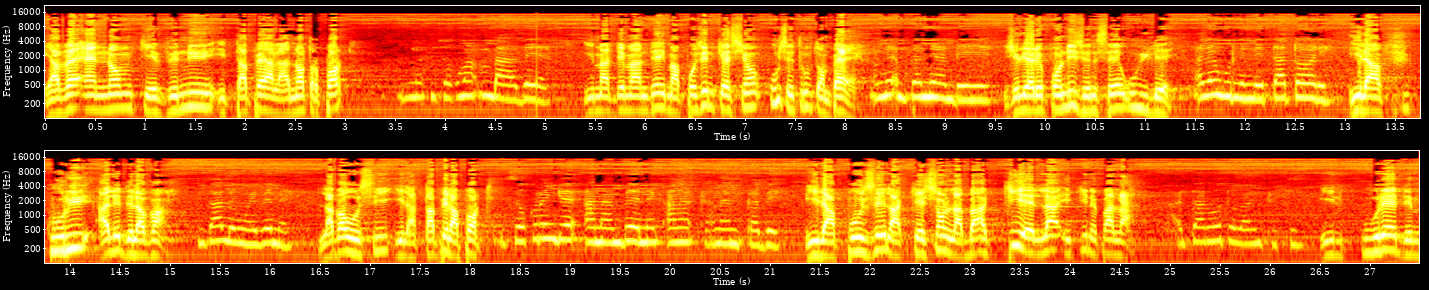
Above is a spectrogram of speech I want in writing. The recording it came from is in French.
Il y avait un homme qui est venu, il tapait à la, notre porte. Il m'a demandé, il m'a posé une question, où se trouve ton père? Je lui ai répondu, je ne sais où il est. Il a couru aller de l'avant. Là-bas aussi, il a tapé la porte. Il a posé la question là-bas, qui est là et qui n'est pas là? Il courait de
